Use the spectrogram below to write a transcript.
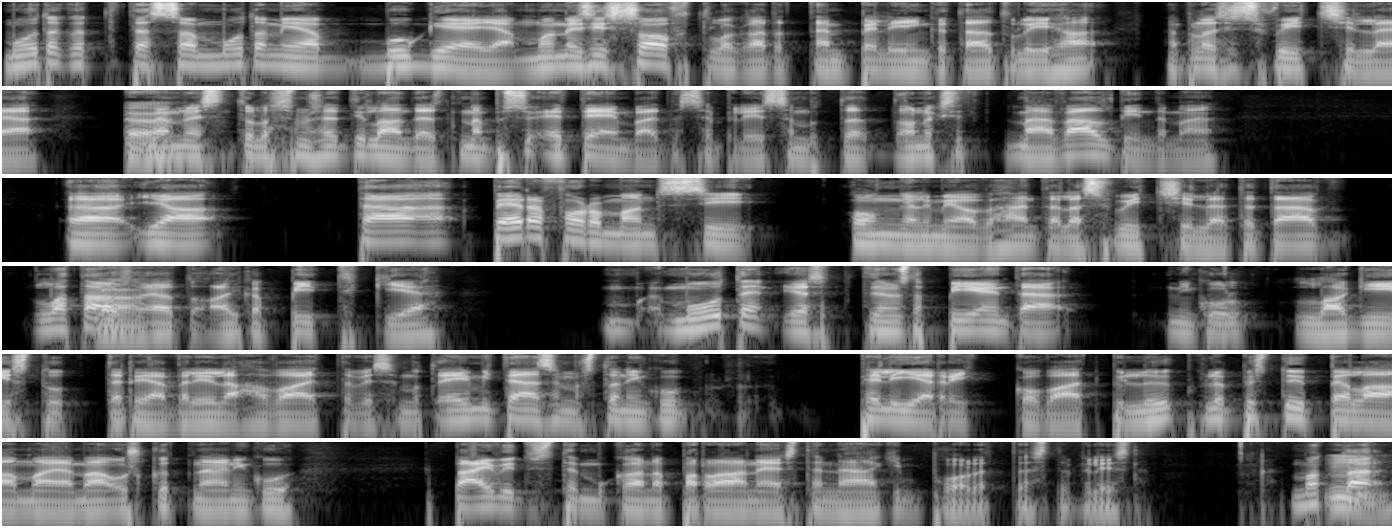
Muuta kuin, että tässä on muutamia bugeja. Mä menisin softlogata tämän peliin, kun tämä tuli ihan, mä pelasin Switchillä ja Joo. mä menisin tulla sellaiseen tilanteeseen, että mä pysyn eteenpäin tässä pelissä, mutta onneksi mä vältin tämän. Ö, ja tämä performanssi-ongelmia on vähän tällä Switchillä, että tämä latausajat on aika pitkiä. Muuten, ja sitten semmoista pientä niin kuin lagistutteria välillä havaittavissa, mutta ei mitään semmoista niin kuin peliä rikkovaa, että kyllä pystyy pelaamaan, ja mä uskon, että nämä niin kuin päivitysten mukana paranee sitten nämäkin puolet tästä pelistä. Mutta Mm.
